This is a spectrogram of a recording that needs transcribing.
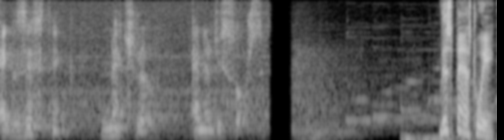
existing natural energy sources. This past week,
